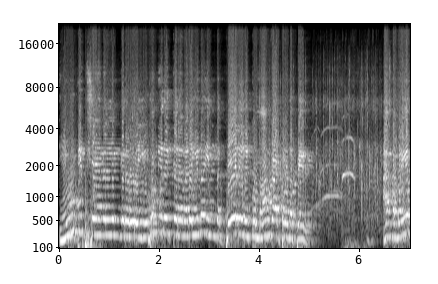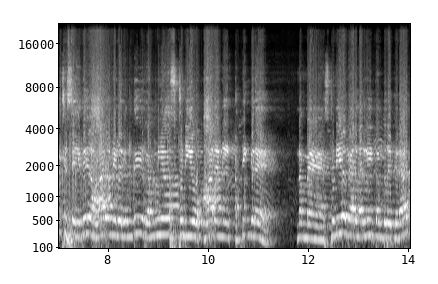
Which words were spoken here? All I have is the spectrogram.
யூடியூப் சேனல்ங்கிற ஒரு யுகம் இருக்கிற வரையிலும் இந்த பேர் இருக்கும் மாங்காட்டோட பேர். அந்த முயற்சி செய்து ஆரணிலிருந்து ரம்யா ஸ்டுடியோ ஆரணி அப்படிங்கிற நம்ம ஸ்டுடியோக்கார் வருகை தந்திருக்கிறார்.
